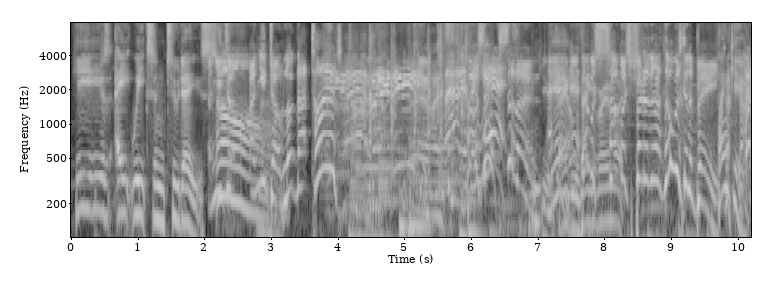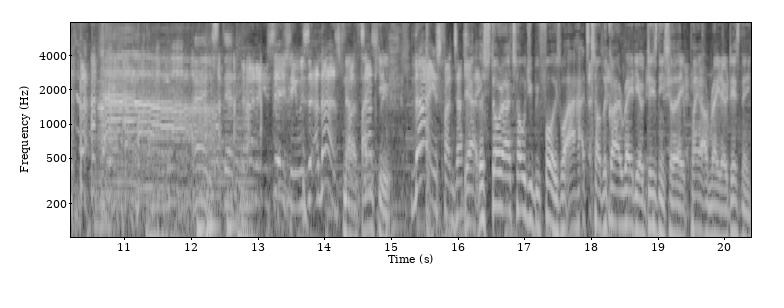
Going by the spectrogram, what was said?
He is eight weeks and two days. And you, Oh. don't, and you don't look that tired. Yeah, baby. That is That a was hit. excellent. Thank you, thank you, thank that you was very so much. much better than I thought it was going to be. Thank you. Hey, steady. No, no, seriously, it was that's No, fantastic. thank you. That is fantastic. Yeah, the story I told you before is what I had to tell the guy at Radio Disney so they play it on Radio Disney.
